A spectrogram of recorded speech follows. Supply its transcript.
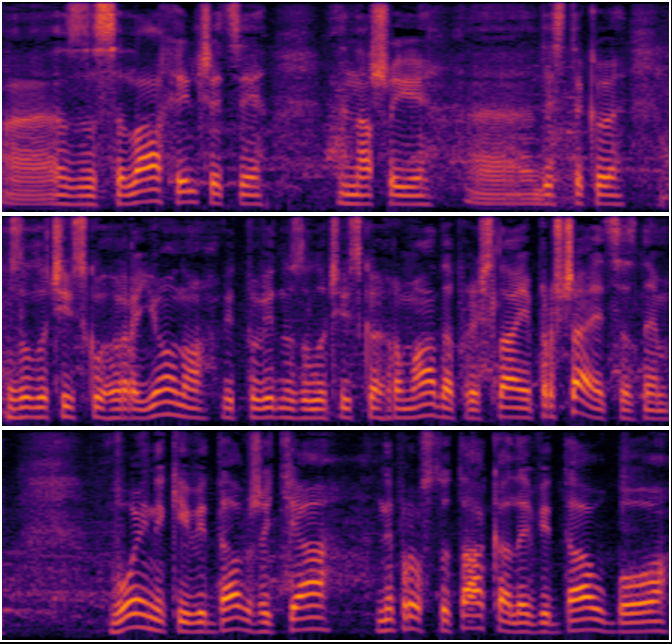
е, з села Хильчиці, нашої е, десь такої Золочівського району. Відповідно, Золочівська громада прийшла і прощається з ним. Воїн, який віддав життя не просто так, але віддав, бо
